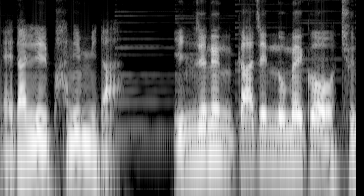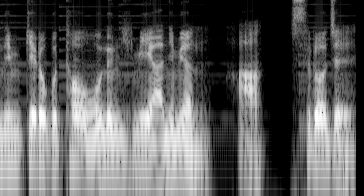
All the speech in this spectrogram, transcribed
매달릴 판입니다. 인제는 까진 놈의 거 주님께로부터 오는 힘이 아니면 아 쓰러질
